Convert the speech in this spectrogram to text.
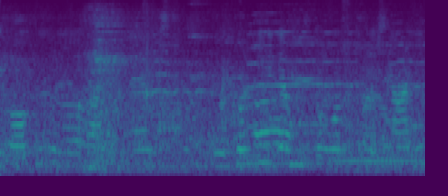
ikke oplevet noget ret nærmest. Det var kun lige, da hun stod og skulle snakke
